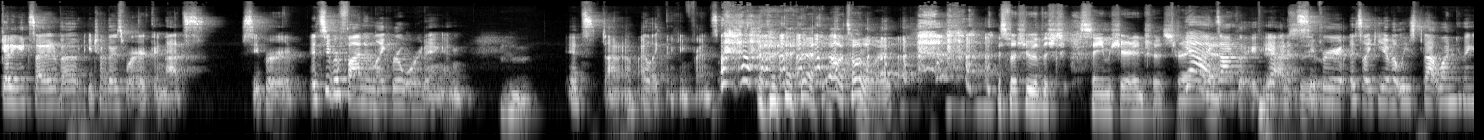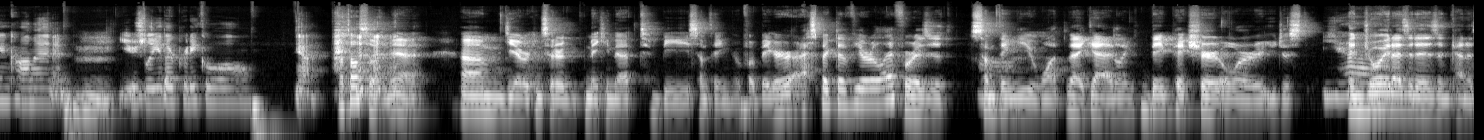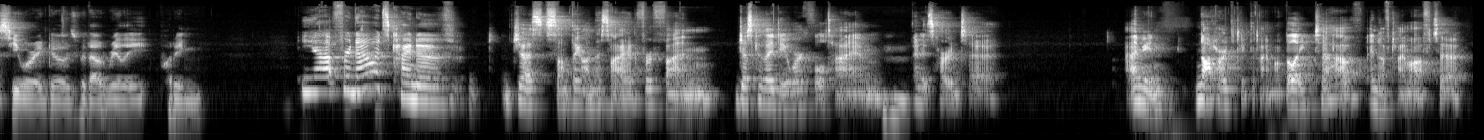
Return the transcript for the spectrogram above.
getting excited about each other's work. And that's super, it's super fun and like rewarding. And Mhm. it's, I don't know, I like making friends. oh, totally. Especially with the sh- same shared interest, right? Yeah, exactly. Yeah, Yeah, and it's super. It's like you have at least that one thing in common, and Mhm. usually they're pretty cool. Yeah. That's awesome. yeah. Um, do you ever consider making that to be something of a bigger aspect of your life, or is it something you want, like yeah, like big picture, or you just Yeah. enjoy it as it is and kind of see where it goes without really putting? Yeah, for now it's kind of just something on the side for fun, just because I do work full time, Mhm. and it's hard to. I mean, not hard to take the time off, but like to have enough time off to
